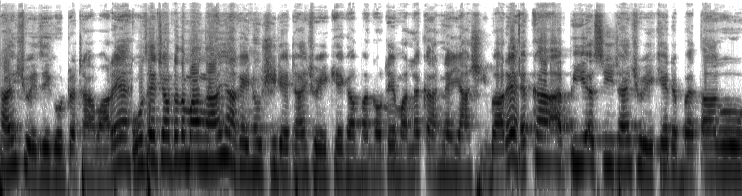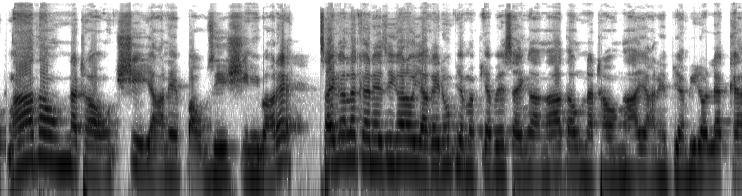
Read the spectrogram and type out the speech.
ထိုင်းရွှေဈေးကိုတွက်ထားပါတယ်။96.9ရာခိုင်နှုန်းရှိတဲ့ထိုင်းရွှေကဲကဘန်ကောက်ထဲမှာလက်ခ200ရှိပါတယ်။လက်ခအပီအစီထိုင်းရွှေကဲတစ်ပတ်သားကို9200နဲ့ပေါက်ဈေးရှိနေပါတယ်။ဆိုင်ကလက်ခံတဲ့ဈေးကတော့ရာခိုင်နှုန်းပြန်မပြတ်ပဲဆိုင်က9200နဲ့ပြန်ပြီးတော့လက်ခံ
